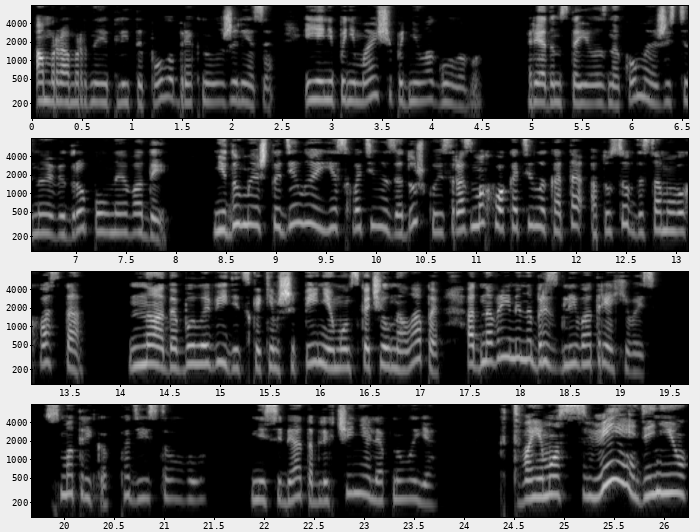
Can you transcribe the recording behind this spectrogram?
А мраморные плиты пола брякнуло железо, и я непонимающе подняла голову. Рядом стояло знакомое жестяное ведро, полное воды. Не думая, что делаю, я схватила задушку и с размаху окатила кота от усов до самого хвоста. Надо было видеть, с каким шипением он вскочил на лапы, одновременно брезгливо отряхиваясь. Смотри-ка, подействовало. Не себя от облегчения ляпнула я. «К твоему сведению,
